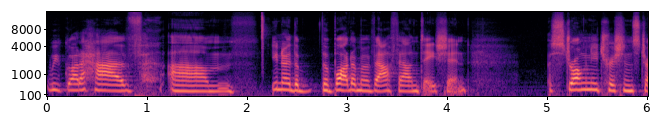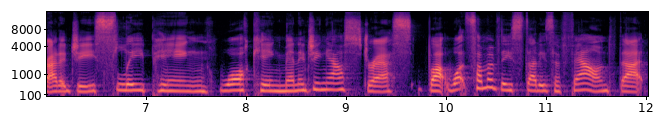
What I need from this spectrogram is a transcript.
we've got to have, um, you know, the, the bottom of our foundation a strong nutrition strategy, sleeping, walking, managing our stress. But what some of these studies have found that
